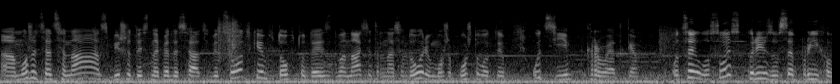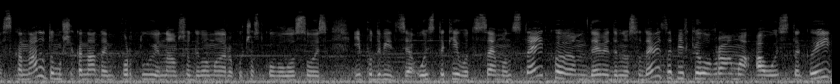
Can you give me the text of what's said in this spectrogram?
А, Може ця ціна збільшитись на 50%, тобто десь 12-13 доларів може коштувати оці креветки. Оцей лосось, скоріш за все, приїхав з Канади, тому що Канада імпортує нам сюди в Америку частково лосось. І подивіться, ось такий от семон стейк 9,99 за пів кілограма. А ось такий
